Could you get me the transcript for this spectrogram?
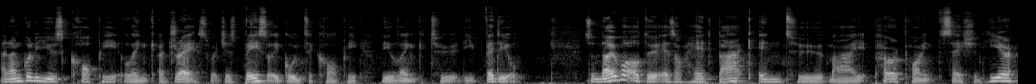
and I'm going to use copy link address which is basically going to copy the link to the video. So now what I'll do is I'll head back into my PowerPoint session here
